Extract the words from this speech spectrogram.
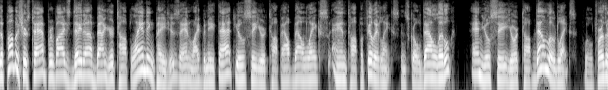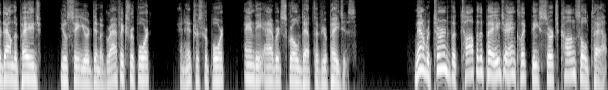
The Publishers tab provides data about your top landing pages, and right beneath that, you'll see your top outbound links and top affiliate links. Then scroll down a little, and you'll see your top download links. A little further down the page, you'll see your demographics report, an interest report, and the average scroll depth of your pages. Now return to the top of the page and click the Search Console tab.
